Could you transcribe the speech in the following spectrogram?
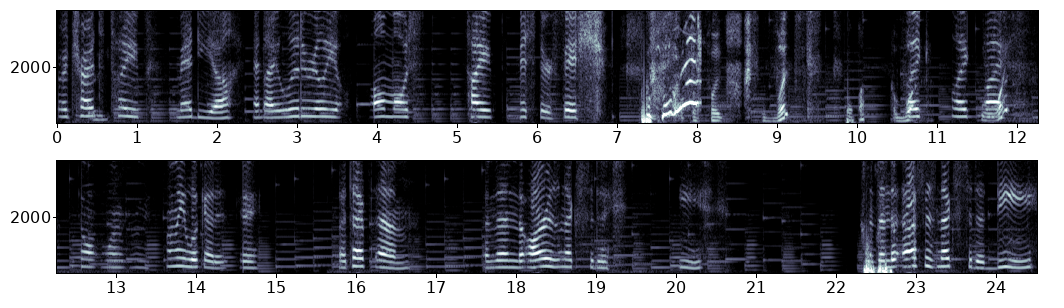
I tried to type media and I literally almost typed Mr. Fish. What? What? What? Like, like, my- What? don't want. Let me look at it. Okay. I typed M, and then the R is next to the E, and then the F is next to the D,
